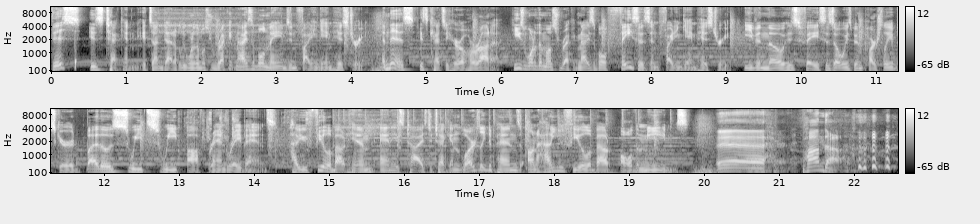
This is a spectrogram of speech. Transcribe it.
This is Tekken. It's undoubtedly one of the most recognizable names in fighting game history. And this is Katsuhiro Harada. He's one of the most recognizable faces in fighting game history, even though his face has always been partially obscured by those sweet, sweet off-brand Ray-Bans. How you feel about him and his ties to Tekken largely depends on how you feel about all the memes. Uh, panda.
